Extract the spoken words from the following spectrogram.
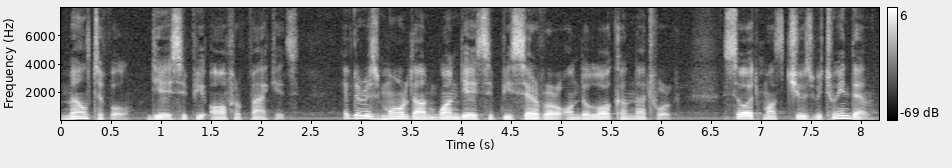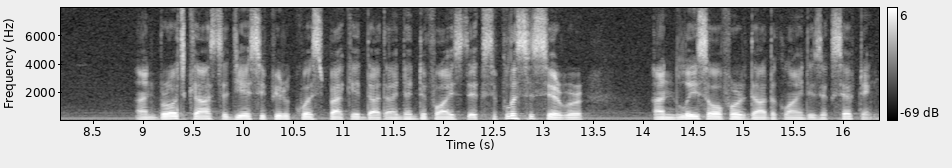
multiple DHCP offer packets if there is more than one DHCP server on the local network, so it must choose between them and broadcast a DHCP request packet that identifies the explicit server and lease offer that the client is accepting.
